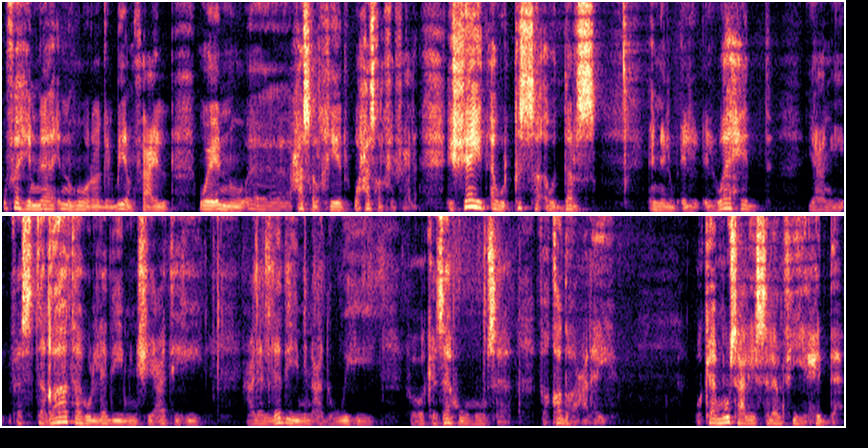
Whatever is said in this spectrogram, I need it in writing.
وفهمناه إنه هو راجل بينفعل وإنه آه، حصل خير وحصل خير فعلا. الشاهد أو القصة أو الدرس إن ال ال الواحد يعني فاستغاثه الذي من شيعته على الذي من عدوه فوكزه موسى فقضى عليه. وكان موسى عليه السلام فيه حدة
